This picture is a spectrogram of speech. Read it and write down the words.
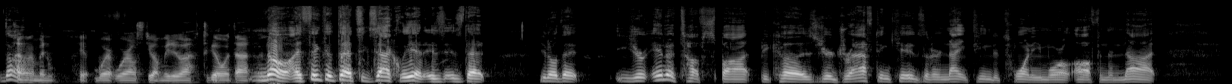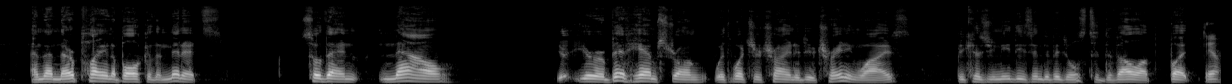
no. I don't know. Where, where else do you want me to uh, to go with that? No, I think that that's exactly it. Is is that you know that you're in a tough spot because you're drafting kids that are 19 to 20 more often than not, and then they're playing a bulk of the minutes. So then now you're a bit hamstrung with what you're trying to do training wise because you need these individuals to develop, but yeah,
